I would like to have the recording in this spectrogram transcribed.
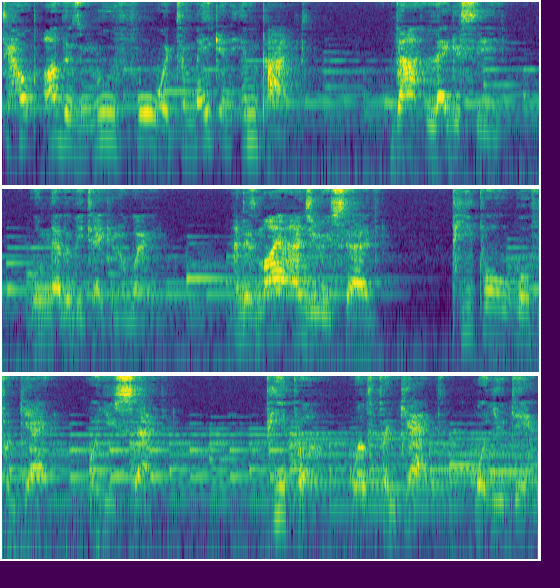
to help others move forward, to make an impact, that legacy will never be taken away. And as Maya Angelou said, people will forget what you said. People will forget what you did.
